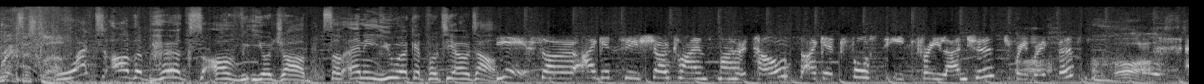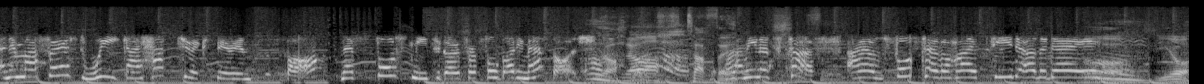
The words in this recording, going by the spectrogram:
Breakfast Club. What are the perks of your job? So, Annie, you work at Protea Hotel. Yeah, so I get to show clients my hotels. I get forced to eat free lunches, free breakfast. Oh. And in my first week, I had to experience the spa. They forced me to go for a full body massage. Oh, Tough thing. I mean, it's tough. I was forced to have a high tea the other day. Oh, Yeah.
